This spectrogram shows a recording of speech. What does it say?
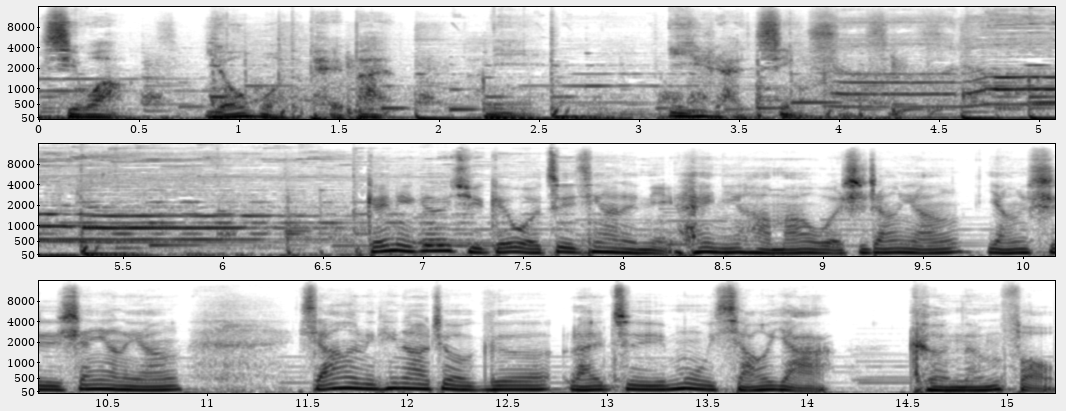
希望有我的陪伴，你依然幸福。给你歌曲，给我最亲爱的你。嘿，你好吗？我是张扬，杨是山羊的羊。想和你听到这首歌，来自于穆小雅，可能否？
